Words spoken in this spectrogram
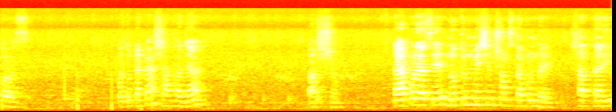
খরচ। কত টাকা? সাত হাজার পাঁচশো। তারপরে আছে নতুন মেশিন সংস্থাপন ব্যয়। সাত তারিখ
